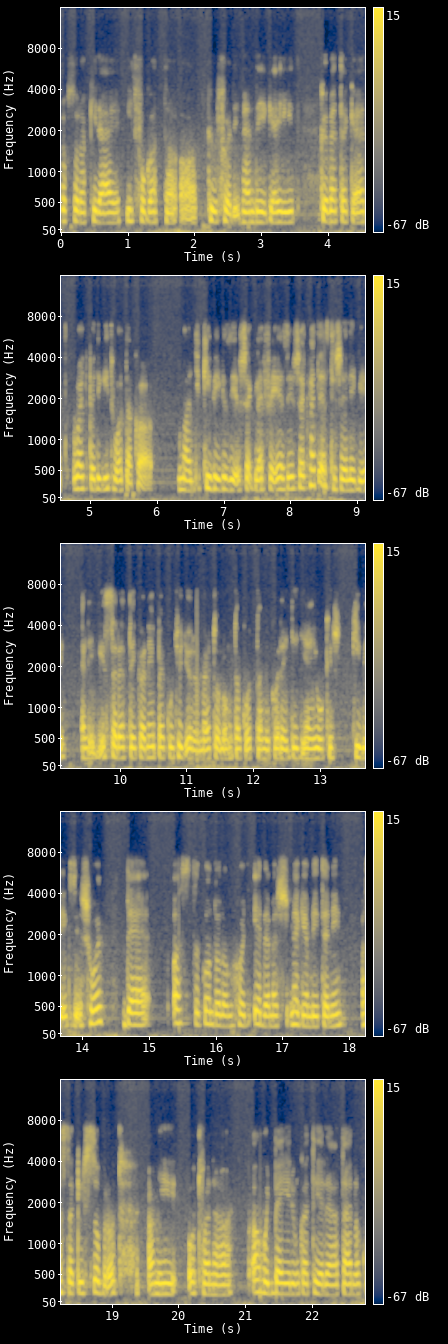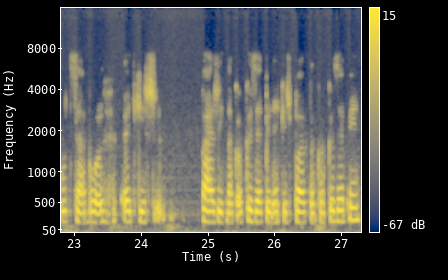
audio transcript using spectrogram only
sokszor a király itt fogadta a külföldi vendégeit, követeket, vagy pedig itt voltak a nagy kivégzések, lefejezések, hát ezt is eléggé, eléggé szerették a népek, úgyhogy örömmel tolongtak ott, amikor egy-egy ilyen jó kis kivégzés volt. De azt gondolom, hogy érdemes megemlíteni azt a kis szobrot, ami ott van, a, ahogy beérünk a térre a Tárnok utcából, egy kis pázsitnak a közepén, egy kis parknak a közepén.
